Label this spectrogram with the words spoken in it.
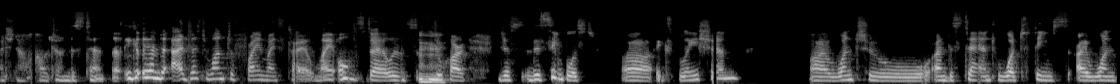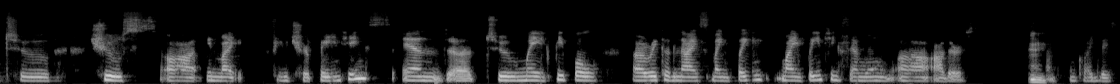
I don't know how to understand. Uh, And I just want to find my style, my own style. It's too mhm. hard. Just the simplest uh, explanation. I want to understand what themes I want to choose uh, in my future paintings and uh, to make people uh, recognize my paint my paintings among uh, others. mhm. Something like this.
